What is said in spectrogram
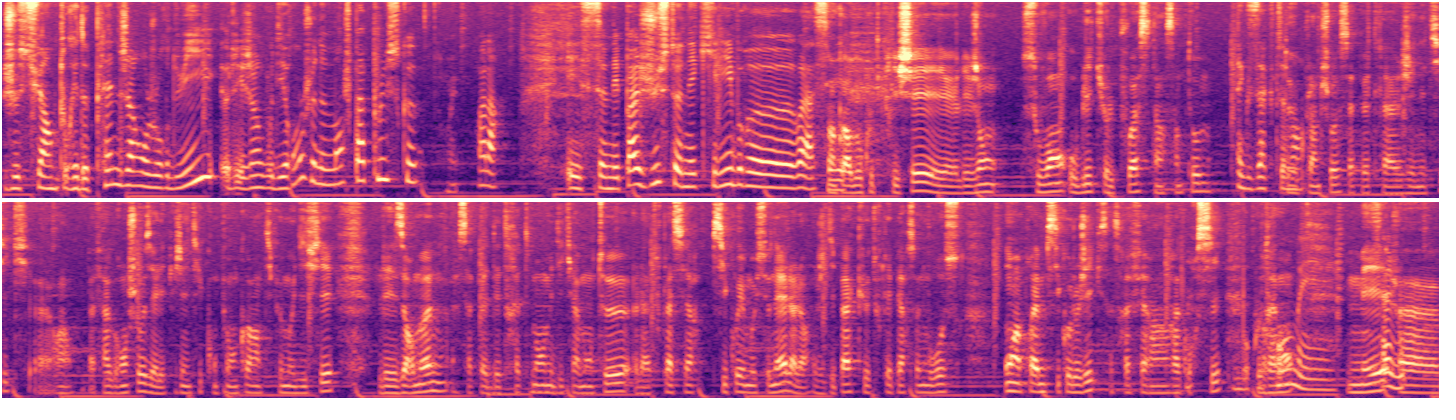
Je suis entourée de plein de gens aujourd'hui. Les gens vous diront, je ne mange pas plus que. Oui. Voilà. Et ce n'est pas juste un équilibre. euh, voilà, C'est encore beaucoup de clichés et les gens souvent oublie que le poids c'est un symptôme Exactement. de plein de choses. Ça peut être la génétique, alors, on peut pas faire grand chose, il y a l'épigénétique qu'on peut encore un petit peu modifier. Les hormones, ça peut être des traitements médicamenteux, la, toute la sphère psycho-émotionnelle. Alors je dis pas que toutes les personnes grosses ont un problème psychologique, ça serait faire un raccourci. Beaucoup vraiment. trop, mais, Mais Ça joue. euh,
